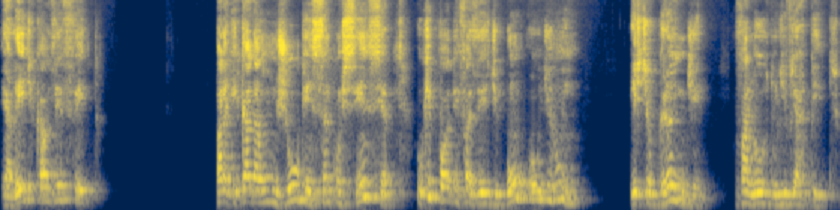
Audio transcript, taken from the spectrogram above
É a lei de causa e efeito. Para que cada um julgue em sã consciência o que podem fazer de bom ou de ruim. Este é o grande valor do livre-arbítrio.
